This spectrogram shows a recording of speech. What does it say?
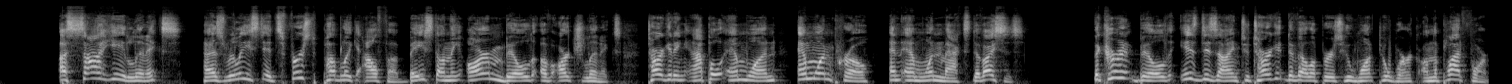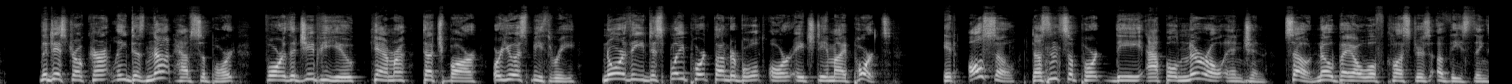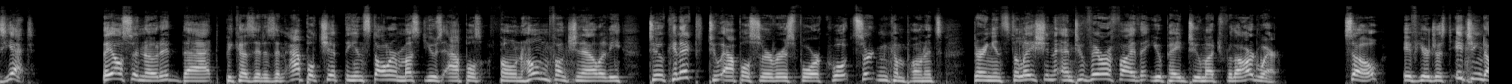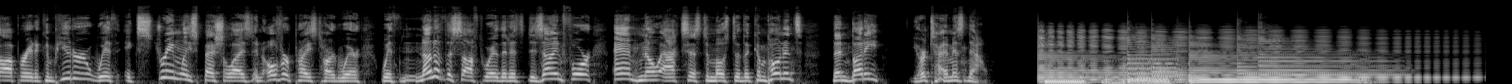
Asahi Linux has released its first public alpha based on the ARM build of Arch Linux, targeting Apple M1, M1 Pro, and M1 Max devices. The current build is designed to target developers who want to work on the platform. The distro currently does not have support for the GPU, camera, touch bar, or USB 3, nor the DisplayPort Thunderbolt or HDMI ports. It also doesn't support the Apple Neural Engine, so no Beowulf clusters of these things yet. They also noted that because it is an Apple chip, the installer must use Apple's phone home functionality to connect to Apple servers for, quote, certain components during installation and to verify that you paid too much for the hardware. So, if you're just itching to operate a computer with extremely specialized and overpriced hardware with none of the software that it's designed for and no access to most of the components, then, buddy, your time is now.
